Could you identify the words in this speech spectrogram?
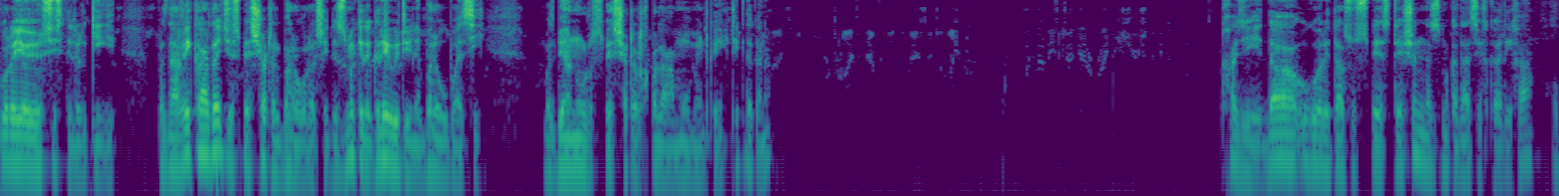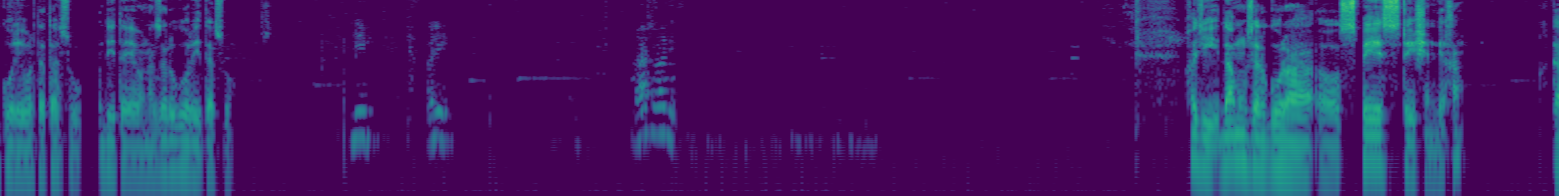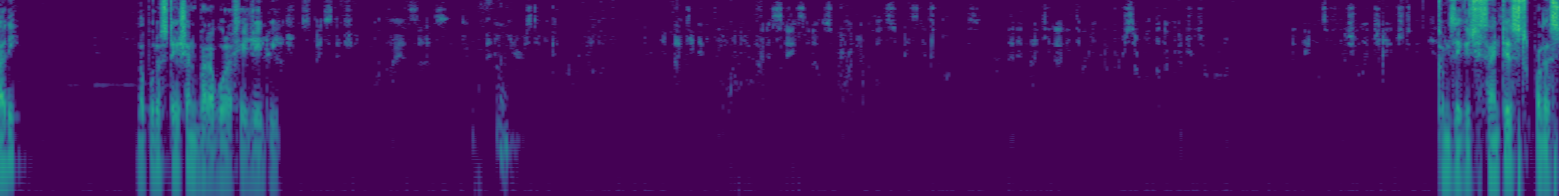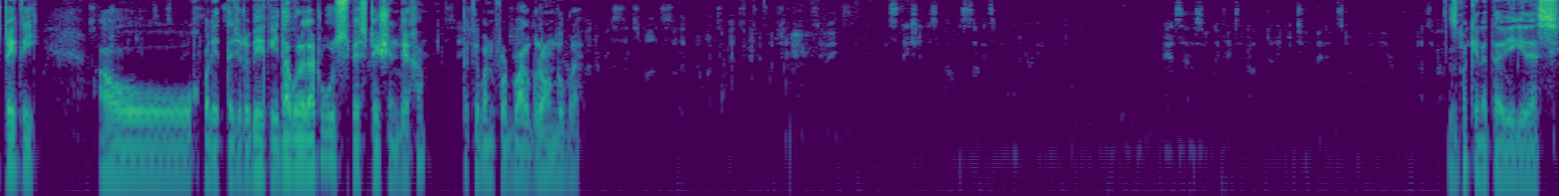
ګوره یو یو سیس لر کیږي بس دا غي کار دی چې سپیس شټل بره ورسي د زمکه د ګریویټي نه بره وباسي بس بیا نور سپیس شټل خپل موومنټ کوي ټیک ده کنه خجی دا وګورئ تاسو سپیس سټیشن نه ځمکه داسې ښکاري ښه وګورئ ورته تاسو دې ته یو نظر وګورئ تاسو خجی دا مونږ سره ګوره سپیس سټیشن دی ښه ښکاري دا پوره سټیشن پر غوړه خېجې دوی کوم ځای کې چې ساينټیست خپل سټې کوي او خپل تجربه کوي دا ګوره دا ټول سپیس سټیشن دی ښه تقریبا فوټبال ګراوند عمره ځمکې نه تاویږي داسې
